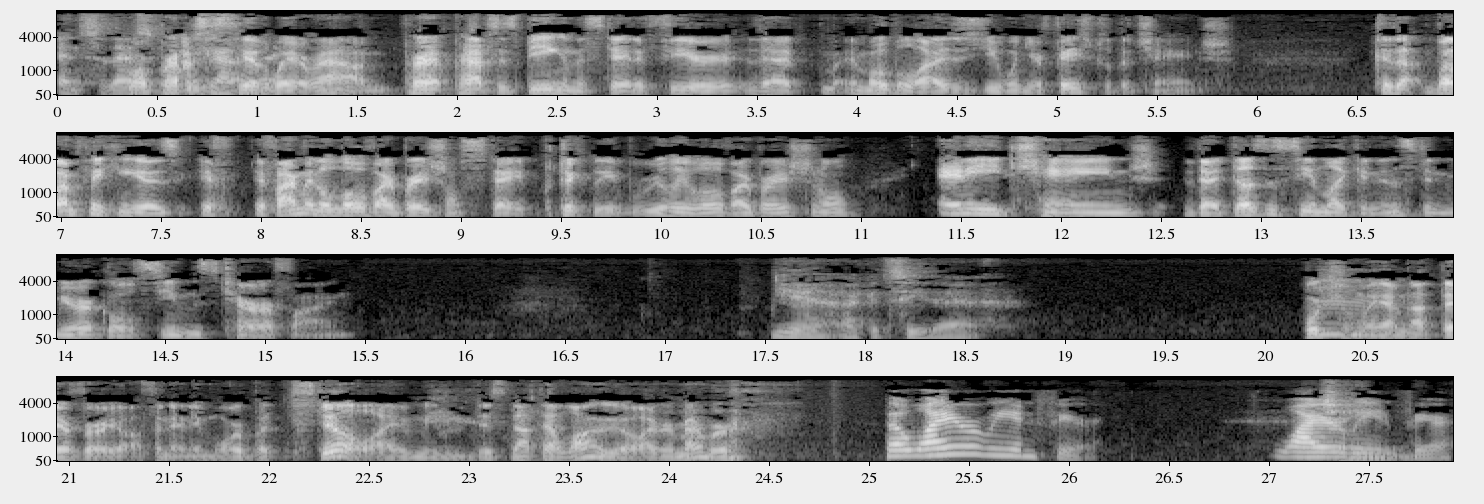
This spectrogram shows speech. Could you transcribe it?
And so that's or perhaps it's the other way around. Perhaps it's being in the state of fear that immobilizes you when you're faced with a change. Because what I'm thinking is, if if I'm in a low vibrational state, particularly really low vibrational, any change that doesn't seem like an instant miracle seems terrifying. Yeah, I could see that. Fortunately, I'm not there very often anymore, but still, I mean, it's not that long ago. I remember. But why are we in fear? Why are we in fear?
